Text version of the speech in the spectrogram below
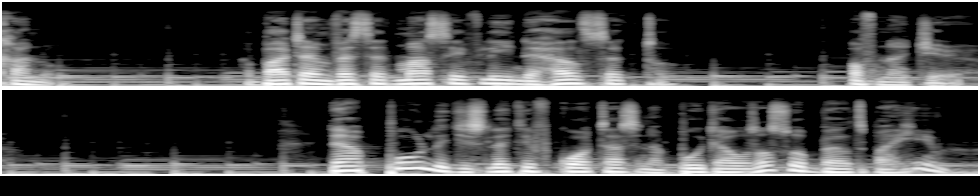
Kano. Abacha invested massively in the health sector of Nigeria. The Apo legislative quarters in Abuja was also built by him.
